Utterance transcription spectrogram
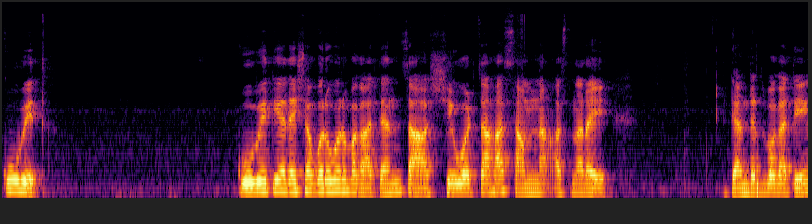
कुवेत. कुवेत या देशाबरोबर बघा त्यांचा शेवटचा हा सामना असणार आहे. त्यानंतर बघा ते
